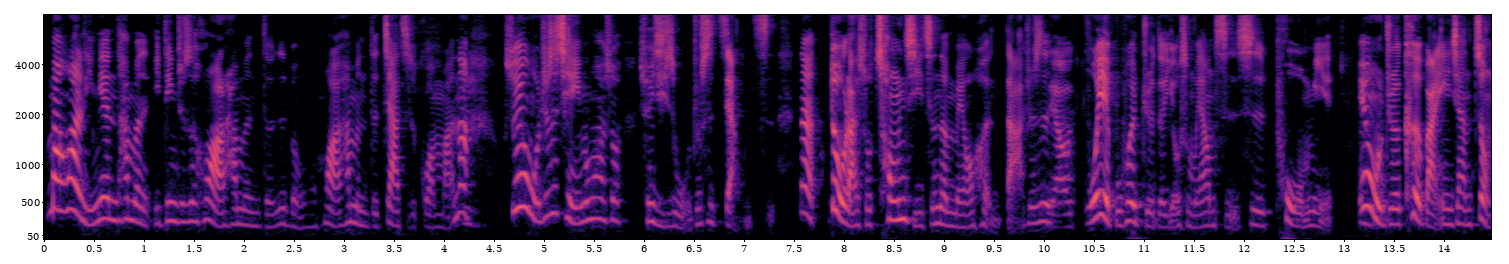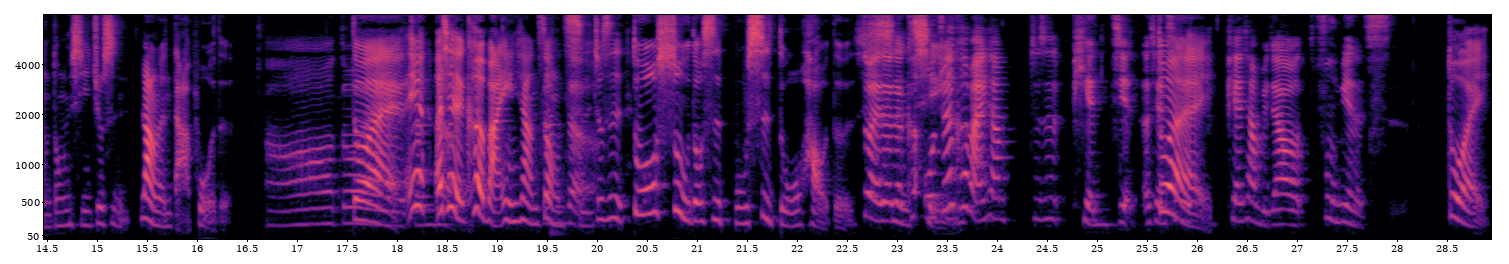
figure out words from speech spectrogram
漫画里面他们一定就是画了他们的日本文化、他们的价值观嘛。那、嗯所以我就是潜移默化说，所以其实我就是这样子。那对我来说冲击真的没有很大，就是我也不会觉得有什么样子是破灭，因为嗯我觉得刻板印象这种东西就是让人打破的。哦，对，对，因为而且刻板印象这种词，就是多数都是不是多好的。对对对，刻我觉得刻板印象就是偏见，而且是对偏向比较负面的词。对，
